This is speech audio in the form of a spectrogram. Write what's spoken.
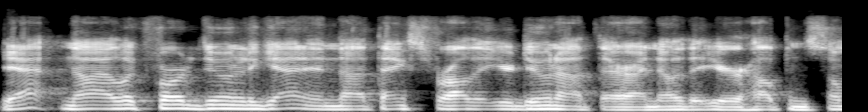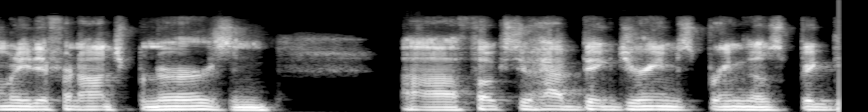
Yeah, no, I look forward to doing it again. And uh, thanks for all that you're doing out there. I know that you're helping so many different entrepreneurs and uh, folks who have big dreams bring those big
